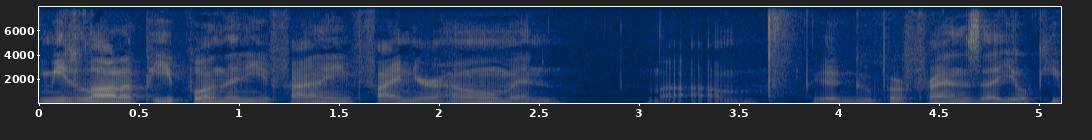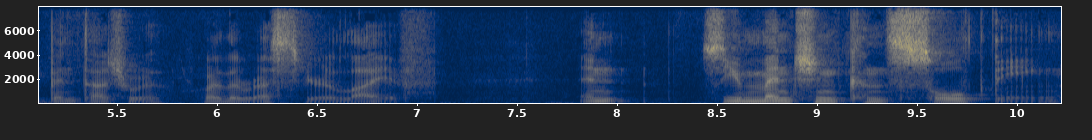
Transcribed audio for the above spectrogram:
meet a lot of people and then you finally find your home and um, like a group of friends that you'll keep in touch with for the rest of your life. And so you mentioned consulting.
